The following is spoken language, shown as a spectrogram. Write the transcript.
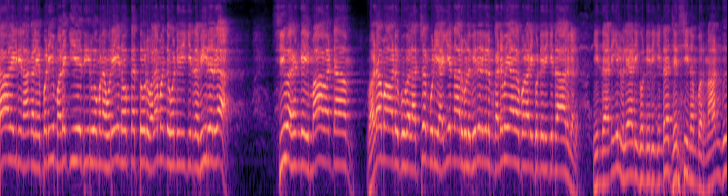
காலையினை நாங்கள் எப்படியும் அடக்கியே தீர்வோம் என ஒரே நோக்கத்தோடு வலம் வந்து கொண்டிருக்கின்ற வீரர்கள். சிவகங்கை மாவட்டம் வடமாடு புகழ் அச்சங்குடி ஐயன்னார் குழு வீரர்களும் கடுமையாக போராடி கொண்டிருக்கின்றார்கள். இந்த அணியில் விளையாடி கொண்டிருக்கின்ற ஜெர்சி நம்பர் நான்கு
